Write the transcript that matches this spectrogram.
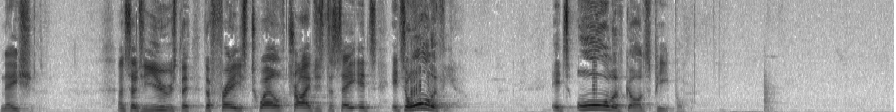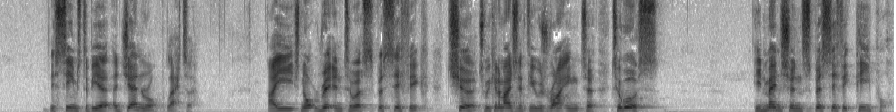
nation. And so to use the, the phrase 12 tribes is to say it's, it's all of you, it's all of God's people. This seems to be a, a general letter i.e., it's not written to a specific church. We can imagine if he was writing to, to us, he'd mention specific people.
